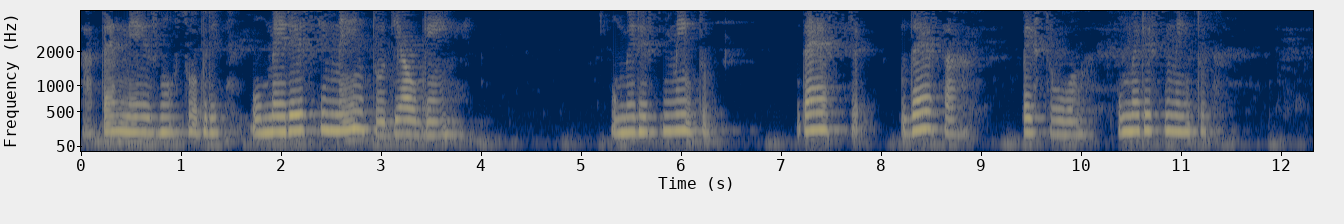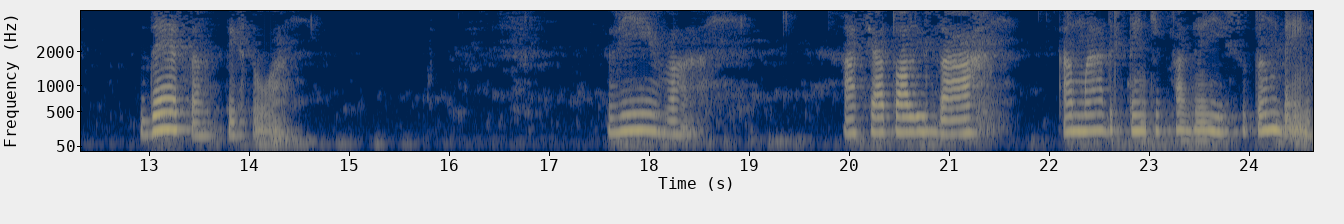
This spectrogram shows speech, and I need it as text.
até mesmo sobre o merecimento de alguém, o merecimento dessa, dessa pessoa, o merecimento dessa pessoa. Viva a se atualizar a madre tem que fazer isso também.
